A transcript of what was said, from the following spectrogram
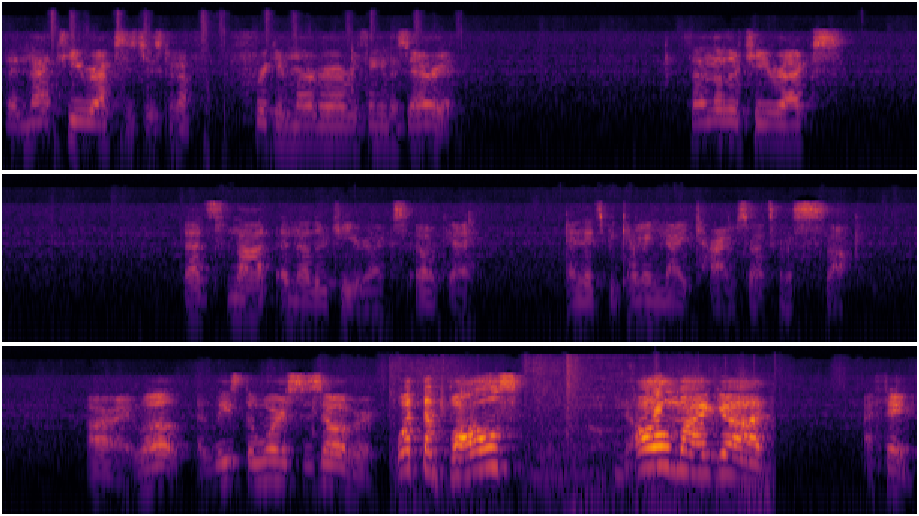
Then that T-Rex is just gonna freaking murder everything in this area. Is that another T-Rex? That's not another T-Rex. Okay. And it's becoming nighttime, so that's gonna suck. Alright, well, at least the worst is over. What the balls? Oh my god! I think.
